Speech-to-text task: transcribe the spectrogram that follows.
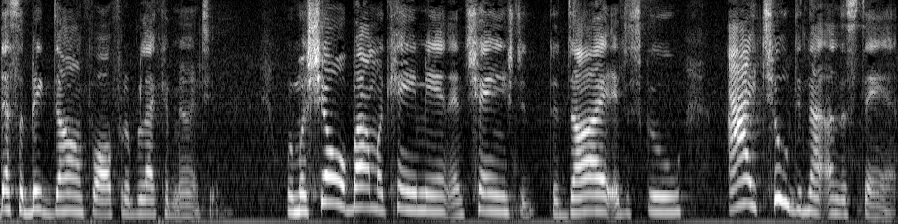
that's a big downfall for the black community. When Michelle Obama came in and changed the, the diet at the school, I too did not understand.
